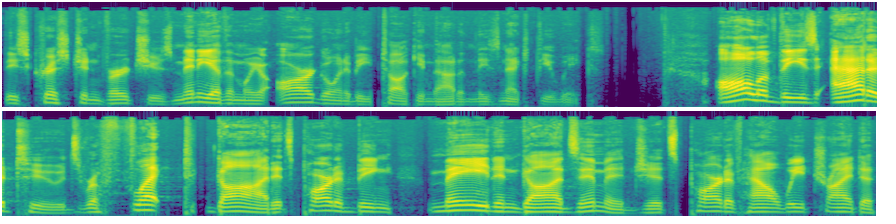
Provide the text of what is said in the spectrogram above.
these Christian virtues. Many of them we are going to be talking about in these next few weeks. All of these attitudes reflect God. It's part of being made in God's image. It's part of how we try to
